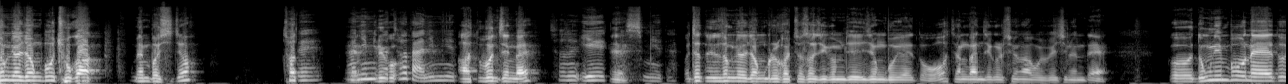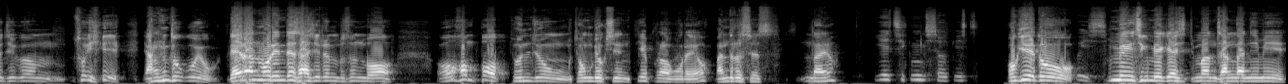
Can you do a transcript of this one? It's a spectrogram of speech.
윤석열 정부 조각 멤버시죠? 첫, 네. 네, 아닙니다. 그리고- 첫 아닙니다. 아, 두 번째인가요? 저는 예 그렇습니다. 어쨌든 윤석열 정부를 거쳐서 지금 이제 이 정부에도 장관직을 수행하고 계시는데 그 농림부 내에도 지금 소위 양도구역 내란몰인데 사실은 무슨 뭐 어, 헌법 존중 정벽신 TF라고 그래요? 만들었었나요? 예 지금 저기 거기에도. 분명히 지금 얘기하시지만 장관님이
